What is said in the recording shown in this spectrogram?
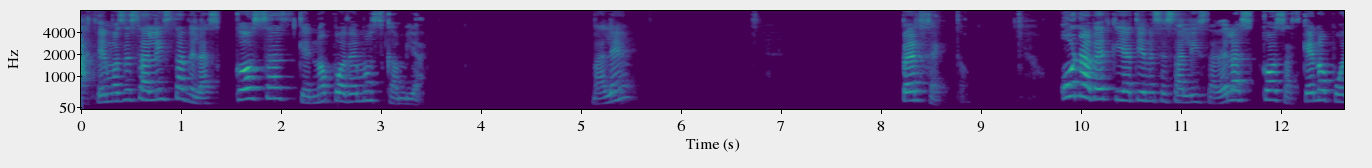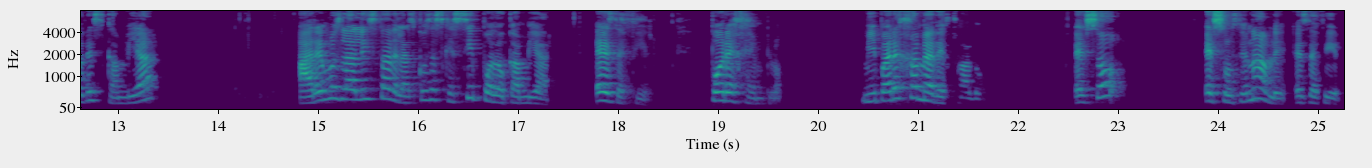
Hacemos esa lista de las cosas que no podemos cambiar. ¿Vale? Perfecto. Una vez que ya tienes esa lista de las cosas que no puedes cambiar, haremos la lista de las cosas que sí puedo cambiar. Es decir, por ejemplo, mi pareja me ha dejado. Eso es solucionable. Es decir,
